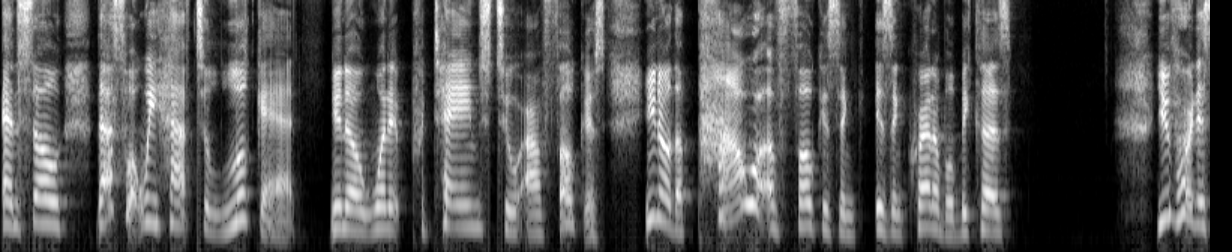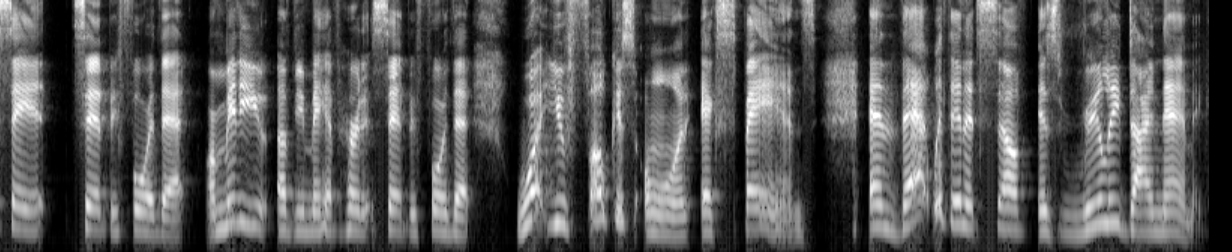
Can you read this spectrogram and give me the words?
And so that's what we have to look at. You know, when it pertains to our focus, you know, the power of focusing is incredible because you've heard us say it said before that, or many of you may have heard it said before that, what you focus on expands. And that within itself is really dynamic.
